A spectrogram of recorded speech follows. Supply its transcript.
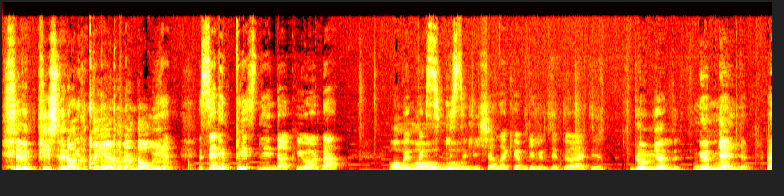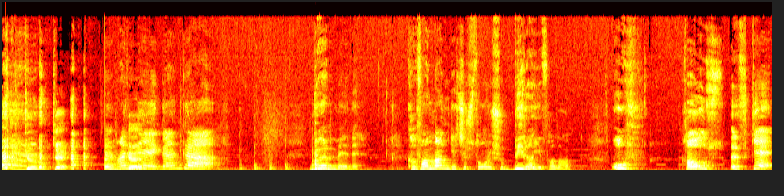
Senin pisliğini akıttığın yerde ben de alıyorum. Senin pisliğin de akıyor oradan. Allah bak bak Allah. sinirli sinirli inşallah göm gelir diye dua ediyor. Göm geldi. Göm geldi. Gömke. Kanka. Anne kanka. Göm beni. Kafandan geçir son şu bir ayı falan. Of. Kaos, öfke.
